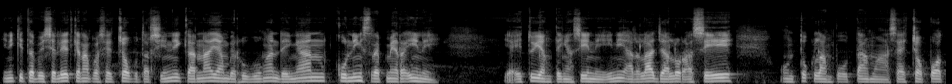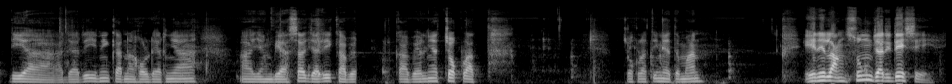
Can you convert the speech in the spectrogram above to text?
Ini kita bisa lihat kenapa saya copot dari sini. Karena yang berhubungan dengan kuning strap merah ini yaitu yang tengah sini. Ini adalah jalur AC untuk lampu utama. Saya copot dia. Dari ini karena holdernya uh, yang biasa. Jadi kabel kabelnya coklat. Coklat ini ya teman. Ini langsung jadi DC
